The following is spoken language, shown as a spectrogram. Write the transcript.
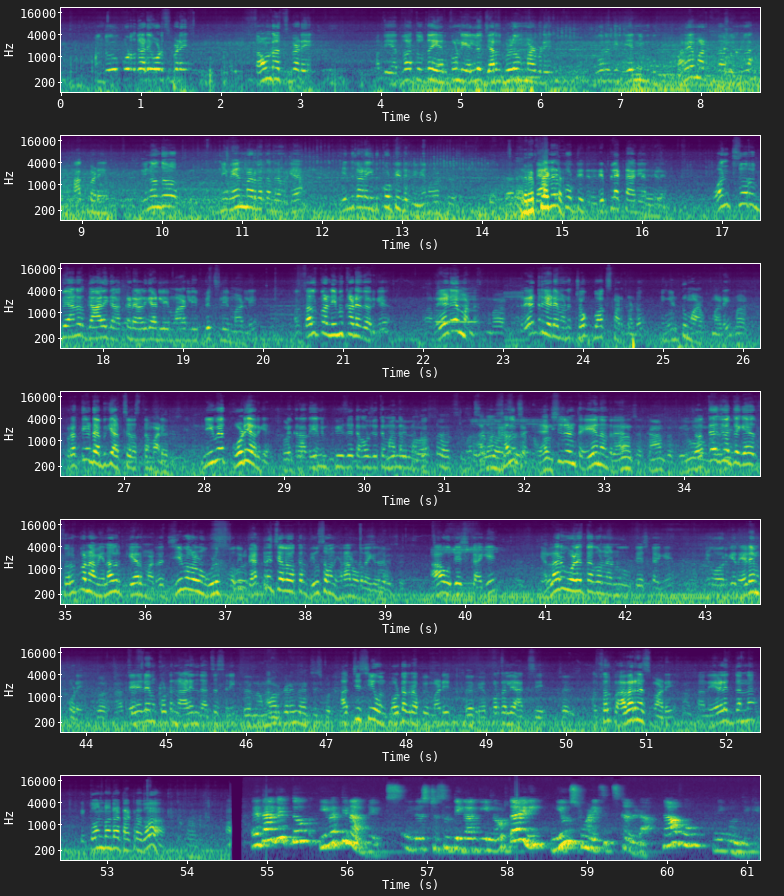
ಒಂದು ಕುಡ್ದು ಗಾಡಿ ಓಡಿಸ್ಬೇಡಿ ಸೌಂಡ್ ಹಚ್ಬೇಡಿ ಮತ್ತು ಎದ್ವಾ ತುದ್ದ ಎರ್ಕೊಂಡು ಎಲ್ಲೂ ಜರ್ದು ಬೀಳೋಂಗೆ ಮಾಡಬೇಡಿ. ಊರಿಗೆ ಏನು ನಿಮ್ಗೆ ಮರೆ ಮಾಡ್ತಿದ್ದಾರೆ ಇವನ್ನೆಲ್ಲ ಹಾಕ್ಬೇಡಿ. ಇನ್ನೊಂದು ನೀವೇನು ಮಾಡ್ಬೇಕಂದ್ರೆ ಅವ್ರಿಗೆ ಹಿಂದ್ಗಡೆ ಇದು ಕೊಟ್ಟಿದ್ರಿ ನೀವೇನು ಬ್ಯಾನರ್ ಕೊಟ್ಟಿದ್ರಿ ರಿಫ್ಲೆಕ್ಟ್ ಆಗಲಿ ಅಂತೇಳಿ ಒಂಚೂರು ಬ್ಯಾನರ್ ಗಾಳಿಗೆ ಆ ಕಡೆ ಅಳಗಾಡ್ಲಿ ಮಾಡಲಿ, ಬಿಚ್ಚಲಿ ಮಾಡಲಿ. ಒಂದು ಸ್ವಲ್ಪ ನಿಮ್ಮ ಕಡೆದವ್ರಿಗೆ ರೇಡೇ ಮಾಡ ರೇಟ್ ರೇಡೇ ಮಣ್ಣು, ಚೌಕ್ ಬಾಕ್ಸ್ ಮಾಡ್ಕೊಂಡು ಹಿಂಗೆ ಇಂಟು ಮಾರ್ಕ್ ಮಾಡಿ. ಪ್ರತಿ ಡಬ್ಬಿಗೆ ಹಚ್ಚ ವ್ಯವಸ್ಥೆ ಮಾಡಿ. ನೀವೇ ಕೊಡಿ ಅವ್ರಿಗೆ. ಬೇಕಾದ್ರೆ ಅದೇ ನಿಮ್ಮ ಫೀಸ್ ಅವ್ರ ಜೊತೆ ಮಾತಾಡ್ಕೊಂಡು ಸ್ವಲ್ಪ ಆಕ್ಸಿಡೆಂಟ್ ಏನಂದ್ರೆ ಜೊತೆ ಜೊತೆಗೆ ಸ್ವಲ್ಪ ನಾವ್ ಏನಾದ್ರು ಕೇರ್ ಮಾಡಿದ್ರೆ ಜೀವಗಳನ್ನ ಉಳಿಸ್ಬೋದು. ಬ್ಯಾಟ್ರಿ ಚಲೋ ಹತ್ರ ದಿವಸ ಒಂದು ಹೆಣ ನೋಡಿದಾಗಿದೆ ಆ ಉದ್ದೇಶಕ್ಕಾಗಿ ಎಲ್ಲರಿಗೂ ಒಳ್ಳೆ ತಗೊಂಡು ಅನ್ನೋ ಉದ್ದೇಶಕ್ಕಾಗಿ ನೀವು ಅವ್ರಿಗೆ ರೇಡಿಯಂ ಕೊಡಿ. ರೇಡಿಯಂ ಕೊಟ್ಟು ನಾಳಿಂದ ಹಚ್ಚಿಸ್ರಿ. ನಮ್ಮವ್ರ ಕಡೆಯಿಂದ ಹಚ್ಚಿಸ್ಕೊಡ್ರಿ ಹಚ್ಚಿಸಿ ಒಂದು ಫೋಟೋಗ್ರಫಿ ಮಾಡಿ ಪೇಪರ್ದಲ್ಲಿ ಹಾಕ್ಸಿ. ಸರಿ. ಅದು ಸ್ವಲ್ಪ ಅವೇರ್ನೆಸ್ ಮಾಡಿ. ನಾನು ಹೇಳಿದ್ದನ್ನ ಈಗ ತೊಗೊಂಡ್ ಬಂದ ಟ್ರಾಕ್ಟರ್ ಅದು? ಇದಾಗಿತ್ತು ಇವತ್ತಿನ ಅಪ್ಡೇಟ್ಸ್ ಇನ್ನಷ್ಟು ಸುದ್ದಿಗಾಗಿ ನೋಡ್ತಾ ಇರಿ. News twenty six Kannada. ನಾವು ನಿಮ್ಮೊಂದಿಗೆ.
